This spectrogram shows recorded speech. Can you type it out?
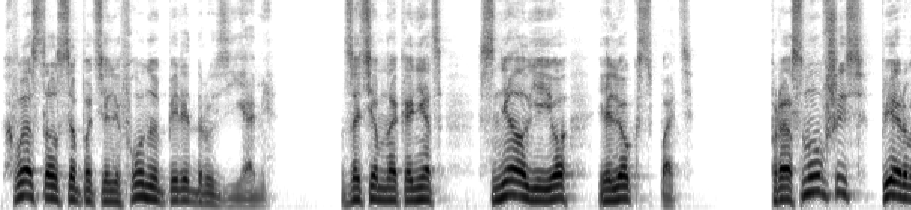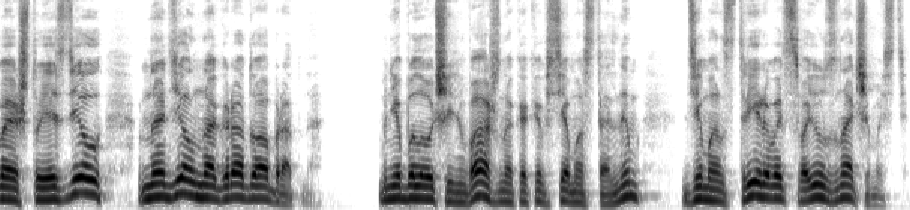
хвастался по телефону перед друзьями. Затем, наконец, снял ее и лег спать. Проснувшись, первое, что я сделал, надел награду обратно. Мне было очень важно, как и всем остальным, демонстрировать свою значимость.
